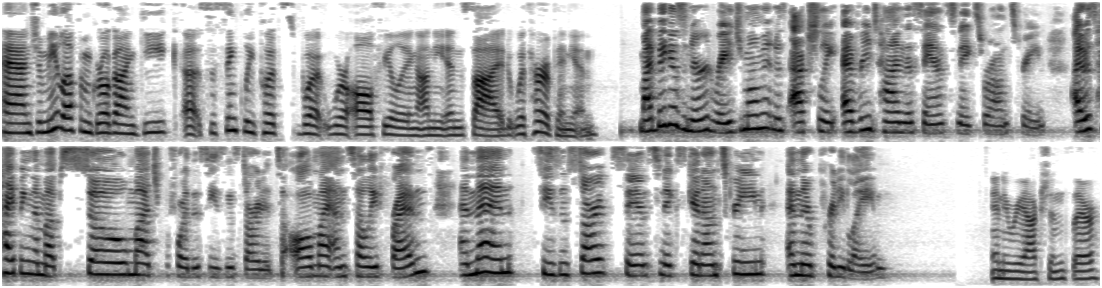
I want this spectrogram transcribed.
And Jamila from Girl Gone Geek uh, succinctly puts what we're all feeling on the inside with her opinion. My biggest nerd rage moment was actually every time the sand snakes were on screen. I was hyping them up so much before the season started to all my unsullied friends, and then season starts, sand snakes get on screen, and they're pretty lame. Any reactions there?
